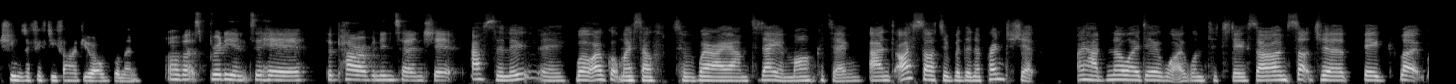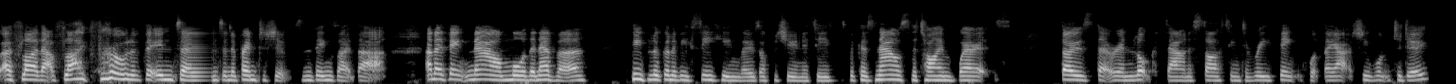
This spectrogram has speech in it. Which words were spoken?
she was a 55 year old woman. Oh, that's brilliant to hear the power of an internship. Absolutely. Well, I've got myself to where I am today in marketing, and I started with an apprenticeship. I had no idea what I wanted to do. So I'm such a big, like, I fly that flag for all of the interns and apprenticeships and things like that. And I think now more than ever, people are going to be seeking those opportunities because now's the time where it's those that are in lockdown are starting to rethink what they actually want to do.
